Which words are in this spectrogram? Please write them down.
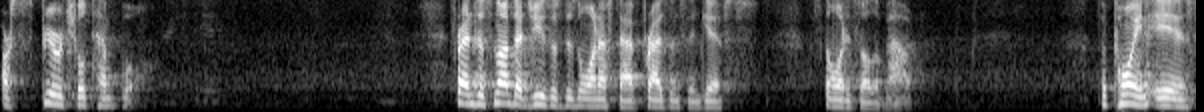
our spiritual temple. Friends, it's not that Jesus doesn't want us to have presents and gifts. That's not what it's all about. The point is,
